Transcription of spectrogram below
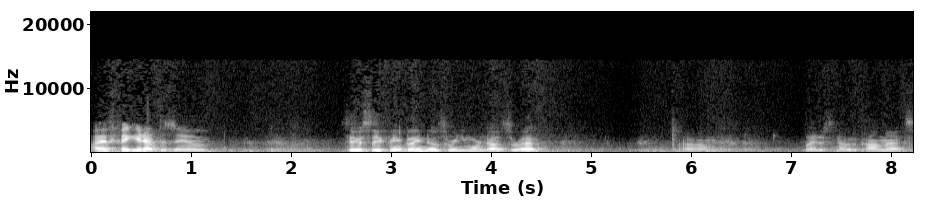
I figured out the zoom. Seriously, if anybody knows where any more notes are at, um, let us know in the comments.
